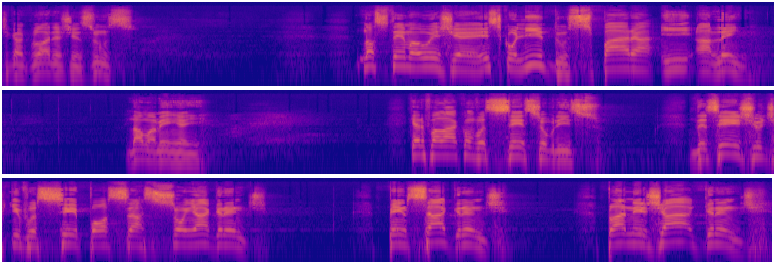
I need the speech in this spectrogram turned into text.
Diga glória a Jesus. Nosso tema hoje é escolhidos para ir além. Dá um amém aí. Quero falar com você sobre isso. Desejo de que você possa sonhar grande, pensar grande, planejar grande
